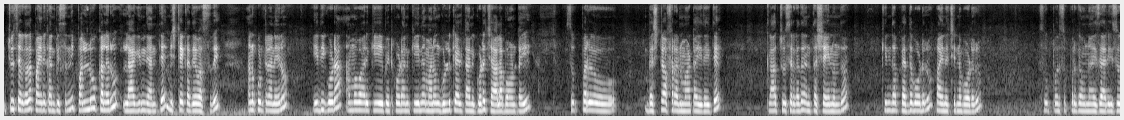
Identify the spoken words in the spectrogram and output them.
చూసారు కదా పైన కనిపిస్తుంది. పళ్ళు కలరు లాగింది అంతే మిస్టేక్ అదే వస్తుంది అనుకుంటున్నా నేను. ఇది కూడా అమ్మవారికి పెట్టుకోవడానికి మనం గుళ్ళకి వెళ్ళటానికి కూడా చాలా బాగుంటాయి. సూపర్ బెస్ట్ ఆఫర్ అనమాట ఇదైతే. క్లాత్ చూసారు కదా ఎంత షైన్ ఉందో. కింద పెద్ద బోర్డరు పైన చిన్న బోర్డరు. సూపర్ సూపర్గా ఉన్నాయి శారీసు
